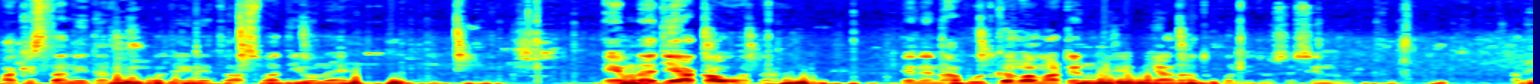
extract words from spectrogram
પાકિસ્તાનની ધરતી પર જઈને ત્રાસવાદીઓને એમના જે આકાઓ હતા, તેને નાબૂદ કરવા માટેનું જે અભિયાન હાથ ઉપર લીધું છે સિંદૂર. અને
